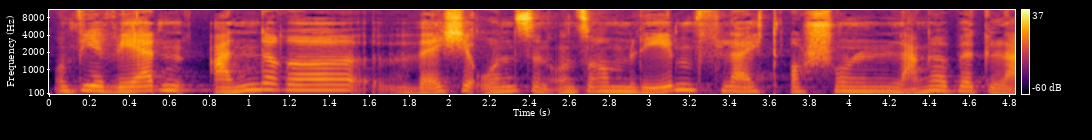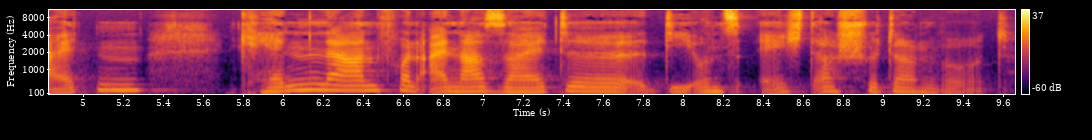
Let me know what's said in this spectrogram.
Und wir werden andere, welche uns in unserem Leben vielleicht auch schon lange begleiten, kennenlernen von einer Seite, die uns echt erschüttern wird.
